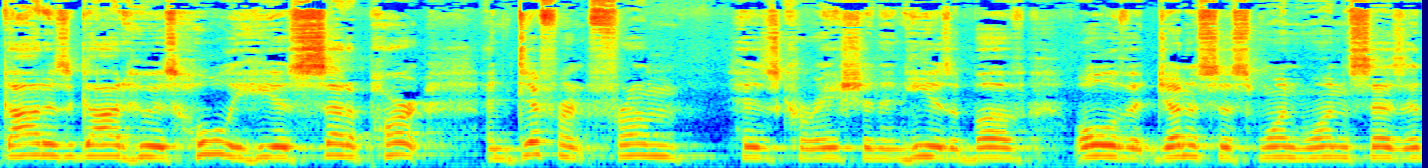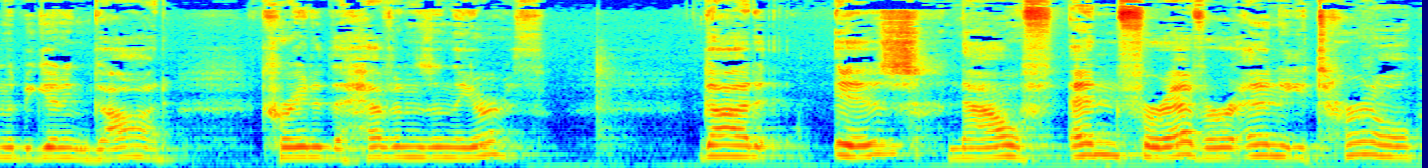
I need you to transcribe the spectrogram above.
God is a God who is holy. He is set apart and different from his creation, and he is above all of it. Genesis 1 1 says, In the beginning, God created the heavens and the earth. God is now and forever and eternal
